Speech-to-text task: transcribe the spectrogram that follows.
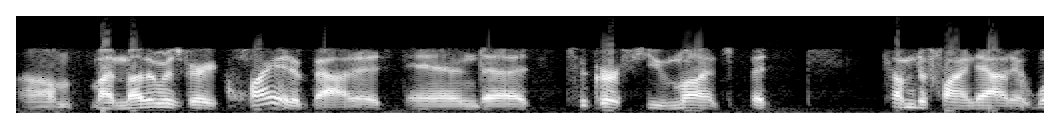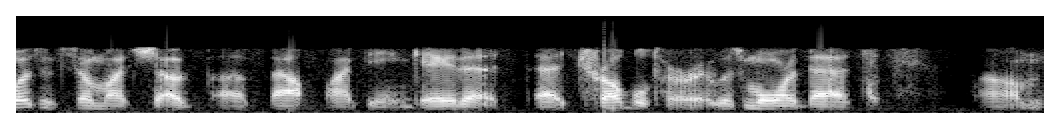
Um, my mother was very quiet about it, and uh, took her a few months, but come to find out, it wasn't so much of, about my being gay that that troubled her. It was more that um,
